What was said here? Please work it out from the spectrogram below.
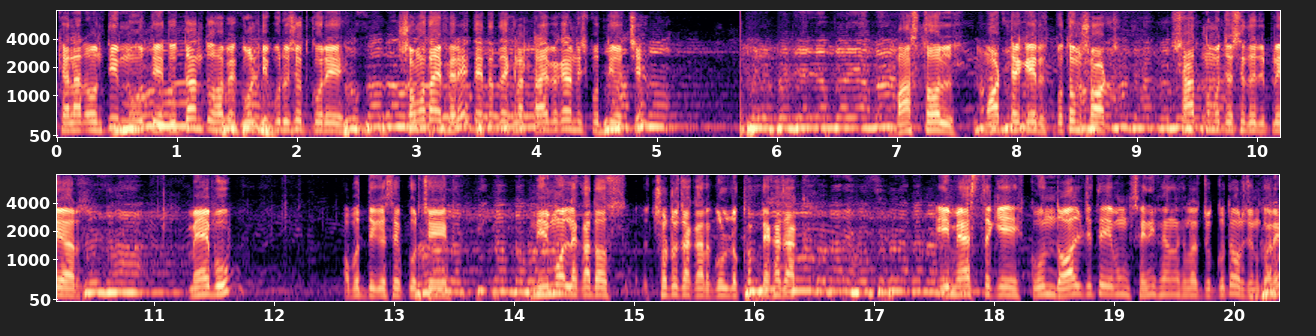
খেলার অন্তিম মুহূর্তে দুর্দান্তভাবে গোলটি পরিশোধ করে সমতায় ফেরে। তাই তাদের খেলার ট্রাইবেকার নিষ্পত্তি হচ্ছে। বাঁশতল মঠটেকের প্রথম শট। সাত নম্বর জার্সিদের প্লেয়ার মেহবুব। অপরদিকে সেভ করছে নির্মল একাদশ, ছোট চাকার গোলরক্ষক। দেখা যাক এই ম্যাচ থেকে কোন দল জিতে এবং সেমিফাইনাল খেলার যোগ্যতা অর্জন করে।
